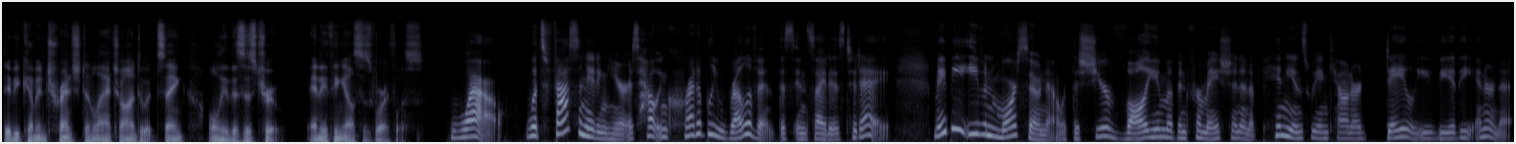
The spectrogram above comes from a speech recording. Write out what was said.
they become entrenched and latch onto it, saying, only this is true. Anything else is worthless. Wow. What's fascinating here is how incredibly relevant this insight is today. Maybe even more so now with the sheer volume of information and opinions we encounter daily via the internet.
